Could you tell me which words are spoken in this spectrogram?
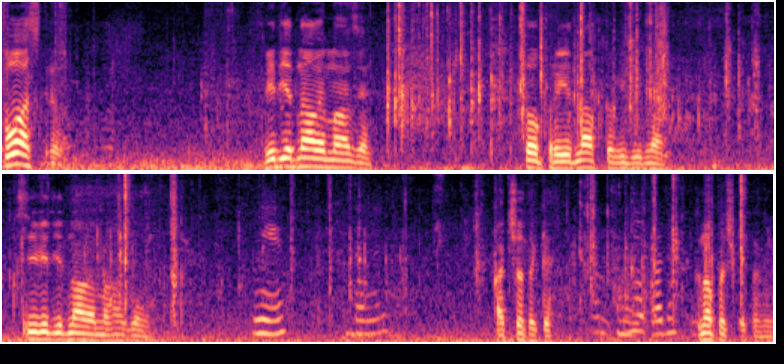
Постріл. Від'єднали магазин. Хто приєднав, хто від'єднав. Всі від'єднали магазин. Ні. А що таке? Кнопочка там є.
